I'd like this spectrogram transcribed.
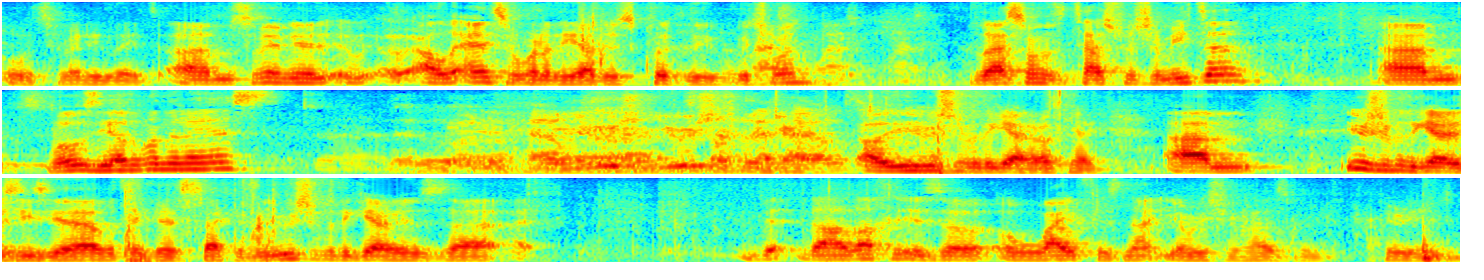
Oh, it's already late. Um, so maybe uh, I'll answer one of the others quickly. Which last one? Last one. Last one. The last one was the Tashma Shemitah. Um, what was the other one that I asked? Yerusha for the Gerald. Oh, Yerusha for the Ger. Okay. Um, Yerusha for the Ger is easy. That will take a second. Yerusha for the Ger is uh, the, the halacha is a, a wife is not Yerush her husband. Period.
